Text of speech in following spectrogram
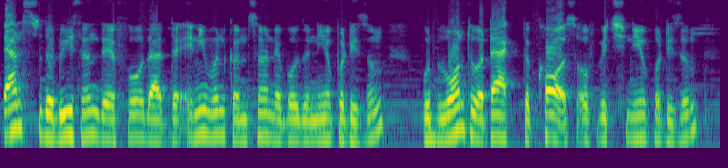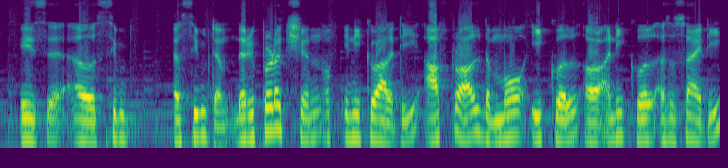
Stands to the reason, therefore, that anyone concerned about the nepotism would want to attack the cause of which nepotism is uh, a simple a symptom, the reproduction of inequality. After all, the more equal or unequal a society,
